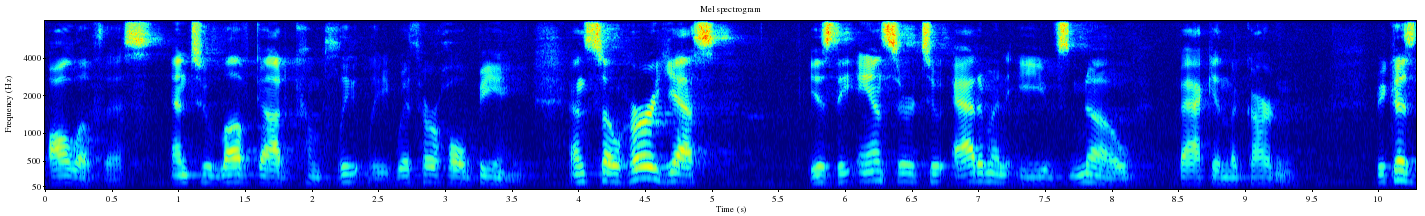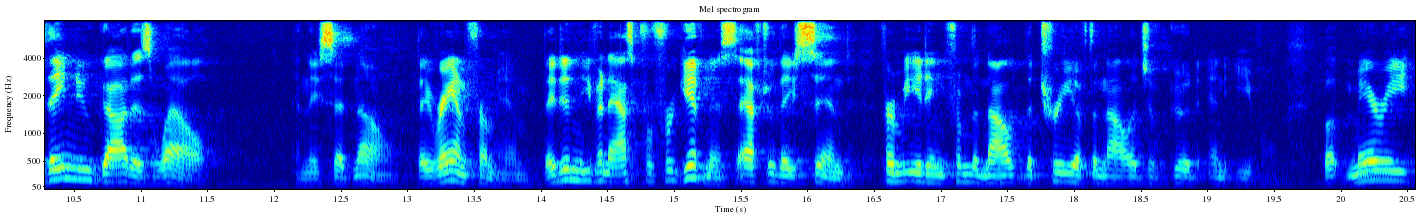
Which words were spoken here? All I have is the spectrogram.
all of this and to love God completely with her whole being. And so her yes is the answer to Adam and Eve's no back in the garden. Because they knew God as well, and they said no. They ran from him. They didn't even ask for forgiveness after they sinned from eating from the, the tree of the knowledge of good and evil. But Mary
